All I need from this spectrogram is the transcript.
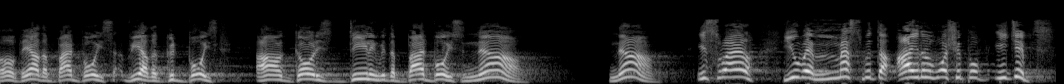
oh, they are the bad boys. We are the good boys. Our God is dealing with the bad boys. No. No. Israel, you were messed with the idol worship of Egypt.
